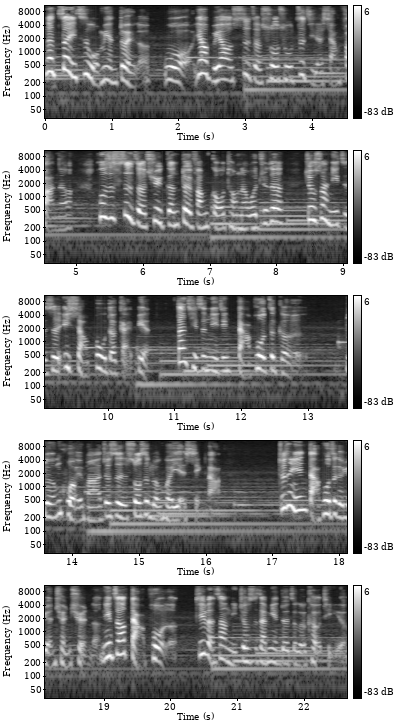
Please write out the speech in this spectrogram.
那这一次我面对了，我要不要试着说出自己的想法呢？或是试着去跟对方沟通呢？我觉得，就算你只是一小步的改变，但其实你已经打破这个轮回嘛，就是说是轮回也行啦，就是你已经打破这个圆圈圈了。你只要打破了。基本上你就是在面对这个课题了，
